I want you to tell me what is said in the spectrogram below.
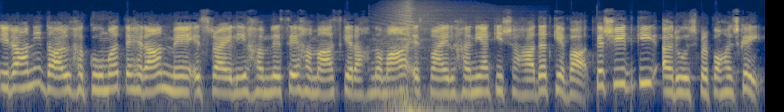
ایرانی دارالحکومت تہران میں اسرائیلی حملے سے حماس کے رہنما اسماعیل ہنیا کی شہادت کے بعد کشیدگی عروج پر پہنچ گئی۔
